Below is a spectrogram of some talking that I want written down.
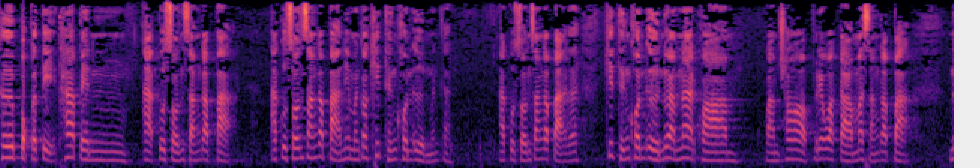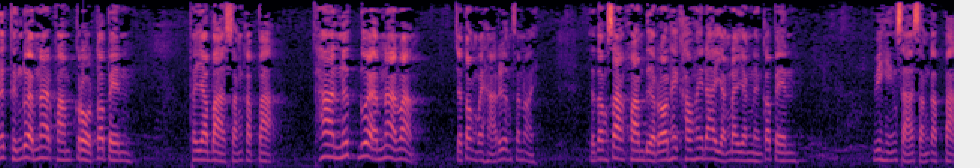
คือปกติถ้าเป็นอกุศลสังกัปปะ อกุศลสังกัปปะนี่มันก็คิดถึงคนอื่นเหมือนกัน อกุศลสังกัปปะก็คิดถึงคนอื่นด้วยอำนาจความความชอบ เรียกว่ากามสังกัปปะ นึกถึงด้วยอำนาจความโกรธก็เป็นพยาบาทสังกปะ ถ้านึกด้วยอำนาจว่าจะต้องไปหาเรื่องซะหน่อย จะต้องสร้างความเดือดร้อนให้เขาให้ได้อย่างใดอย่างหนึ่งก็เป็นวิหิงสาสังกปะ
